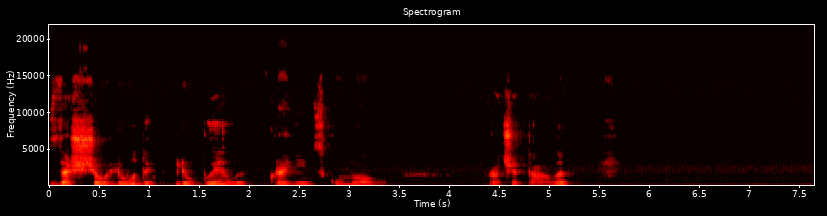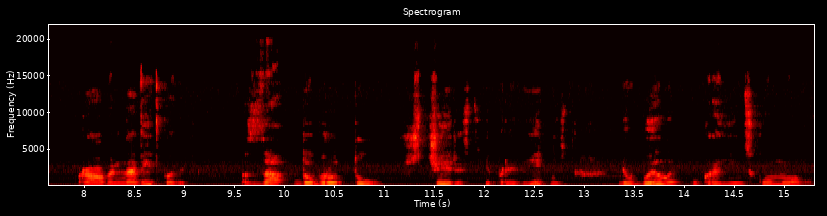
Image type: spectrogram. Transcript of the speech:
за що люди любили українську мову. Прочитали? Правильна відповідь. За доброту, щирість і привітність любили українську мову.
